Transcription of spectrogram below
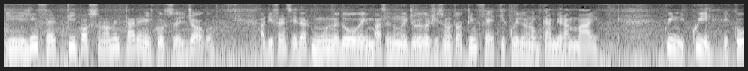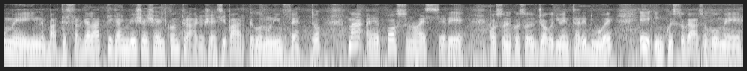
gli infetti possono aumentare nel corso del gioco. A differenza di Dark Moon dove in base al numero di giocatori ci sono 8 infetti e quello non cambierà mai. Quindi qui è come in Battlestar Galactica invece c'è il contrario, cioè si parte con un infetto, ma eh, possono essere possono nel corso del gioco diventare due e in questo caso come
